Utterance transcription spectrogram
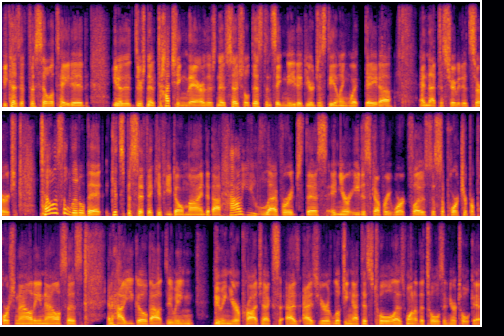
because it facilitated, you know, there's no touching there, there's no social distancing needed. You're just dealing with data and that distributed search. Tell us a little bit, get specific if you don't mind, about how you leverage this in your e-discovery workflows to support your proportionality analysis and how you go about doing doing your projects as as you're looking at this tool as one of the tools in your toolkit?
